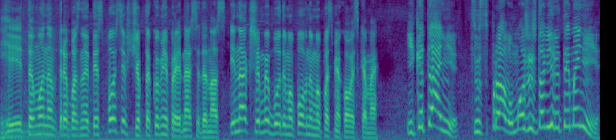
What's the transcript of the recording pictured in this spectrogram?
І тому нам треба знайти спосіб, щоб Такумі приєднався до нас. Інакше ми будемо повними посміховиськами. І Китані, цю справу можеш довірити мені.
